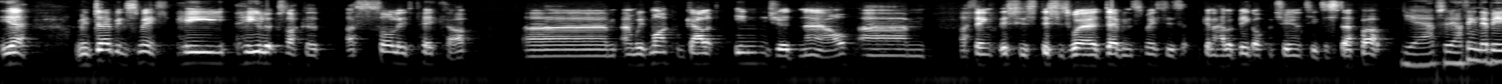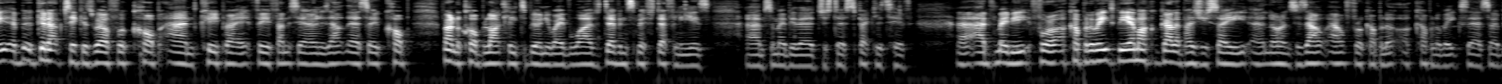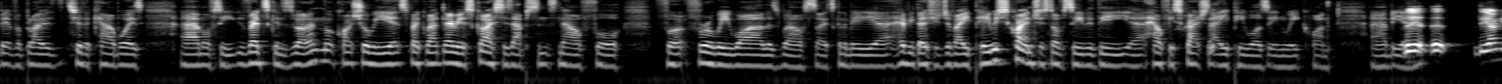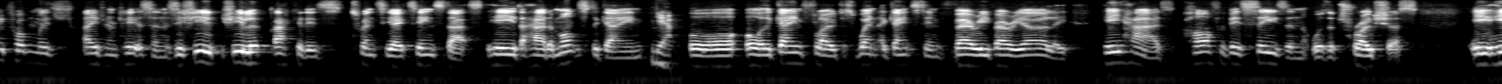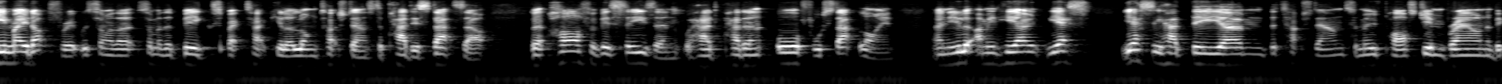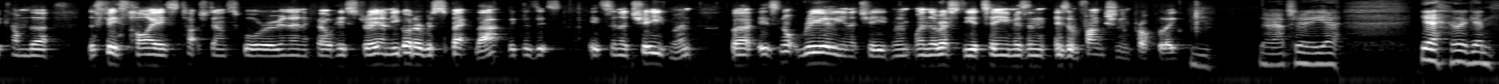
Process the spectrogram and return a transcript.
Yeah, I mean Devin Smith, he he looks like a, a solid pickup, um, and with Michael Gallup injured now, um, I think this is this is where Devin Smith is going to have a big opportunity to step up. Yeah, absolutely. I think there'll be a good uptick as well for Cobb and Cooper for your fantasy owners out there. So Cobb, Randall Cobb, likely to be on your waiver wires. Devin Smith definitely is. Um, so maybe they're just a speculative uh, ad, maybe for a couple of weeks. But yeah, Michael Gallup, as you say, uh, Lawrence is out out for a couple of a couple of weeks there. So a bit of a blow to the Cowboys. Um, obviously the Redskins as well. I'm not quite sure we spoke about Derrius Guice's absence now for for for a wee while as well. So it's going to be a heavy dosage of AP, which is quite interesting. Obviously with the uh, healthy scratch that AP was in week one. Uh, but yeah. The, the the only problem with Adrian Peterson is if you if you look back at his 2018 stats, he either had a monster game, yeah, or or the game flow just went against him very very early. He had half of his season was atrocious. He, he made up for it with some of the some of the big spectacular long touchdowns to pad his stats out, but half of his season had had an awful stat line. And you look, I mean, he owned yes yes, he had the um, the touchdown to move past Jim Brown and become the the fifth highest touchdown scorer in NFL history, and you got to respect that because it's it's an achievement. But it's not really an achievement when the rest of your team isn't isn't functioning properly. Mm. No, absolutely, yeah, yeah. And again,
